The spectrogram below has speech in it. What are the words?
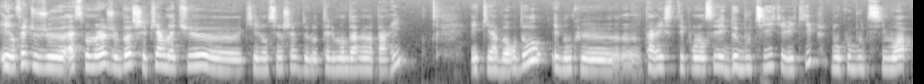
et en fait, je, à ce moment-là, je bosse chez Pierre Mathieu, euh, qui est l'ancien chef de l'hôtel Mandarin à Paris et qui est à Bordeaux. Et donc, pareil, c'était pour lancer les deux boutiques et l'équipe. Donc, au bout de six mois,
